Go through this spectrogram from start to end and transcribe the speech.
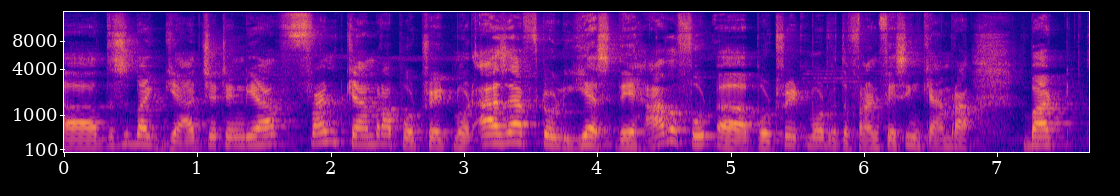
Uh, this is by Gadget India. Front camera portrait mode. As I've told you, yes, they have a uh, portrait mode with the front facing camera, but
